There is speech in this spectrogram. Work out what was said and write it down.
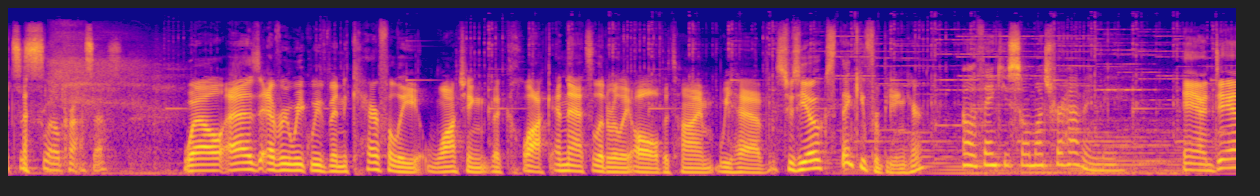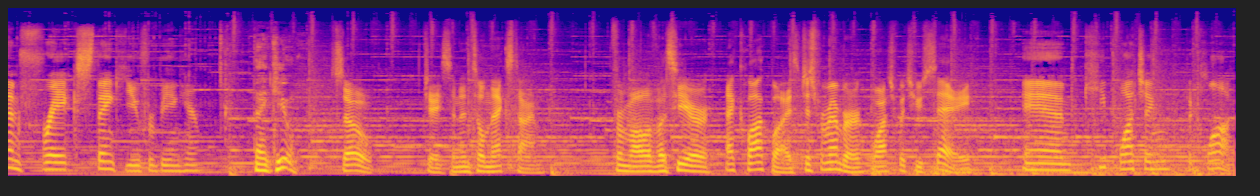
It's a slow process. Well, as every week, we've been carefully watching the clock, and that's literally all the time we have. Susie Ochs, thank you for being here. Oh, thank you so much for having me. And Dan Frakes, thank you for being here. Thank you. So, Jason, until next time, from all of us here at Clockwise, just remember watch what you say. And keep watching the clock.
